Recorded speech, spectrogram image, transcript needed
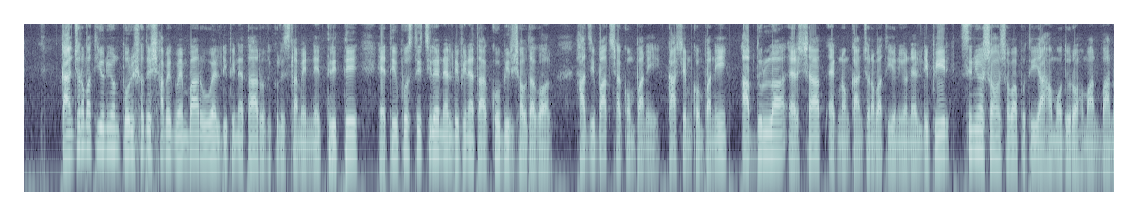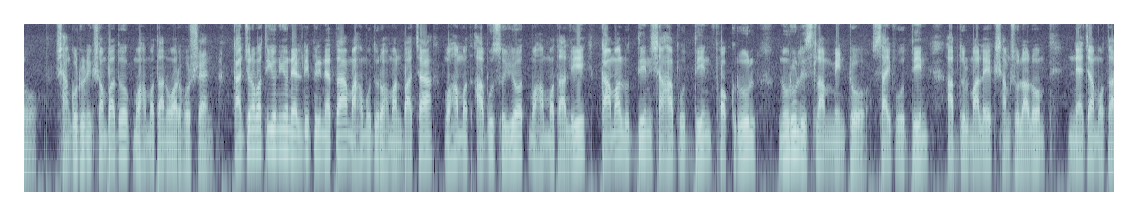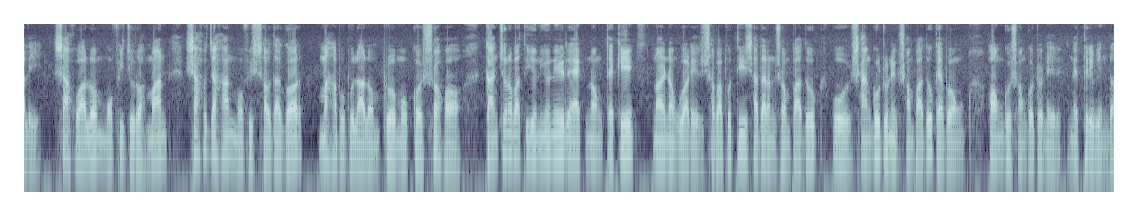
কাঞ্চনাবাদ ইউনিয়ন পরিষদের সাবেক মেম্বার ও এলডিপি নেতা রফিকুল ইসলামের নেতৃত্বে এতে উপস্থিত ছিলেন এলডিপি নেতা কবির সৌদাগর হাজি বাদশাহ কোম্পানি, কাশেম কোম্পানি, আবদুল্লাহ এরশাদ, এক নং কাঞ্চনাবাদ ইউনিয়ন এলডিপির সিনিয়র সহসভাপতি আহমদুর রহমান বানু। সাংগঠনিক সম্পাদক মোহাম্মদ আনোয়ার হোসেন কাঞ্চনাবাদ ইউনিয়ন এলডিপির নেতা মাহমুদুর রহমান বাচা, মোহাম্মদ আবু সৈয়দ মোহাম্মদ আলী, কামাল উদ্দিন, শাহাবুদ্দিন ফখরুল, নুরুল ইসলাম মিন্টো সাইফুদ্দিন আব্দুল মালেক, শামসুল আলম, নেজামত আলী, শাহ আলম, মফিজুর রহমান, শাহজাহান, মফিজ সওদাগর মাহবুবুল আলম প্রমুখ সহ কাঞ্চনাবাদ ইউনিয়নের এক নং থেকে নয় নং ওয়ার্ডের সভাপতি, সাধারণ সম্পাদক ও সাংগঠনিক সম্পাদক এবং অঙ্গ সংগঠনের নেতৃবৃন্দ।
